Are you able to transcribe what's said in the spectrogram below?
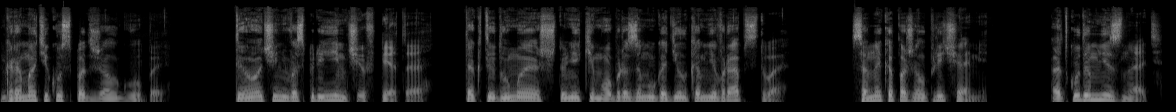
Грамматикус поджал губы. «Ты очень восприимчив, Пета. «Так ты думаешь, что неким образом угодил ко мне в рабство?» Санека пожал плечами. «Откуда мне знать?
